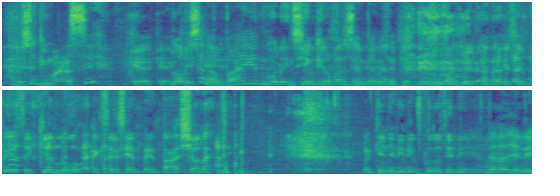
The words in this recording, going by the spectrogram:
Harusnya gimana sih? Oke oke. Gue harusnya ngapain? Gue udah insecure pas SMP men. Ini anjir anak SMP insecure lu extension tentation anjing. Oke jadi dia putusin nih. Nah, jadi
